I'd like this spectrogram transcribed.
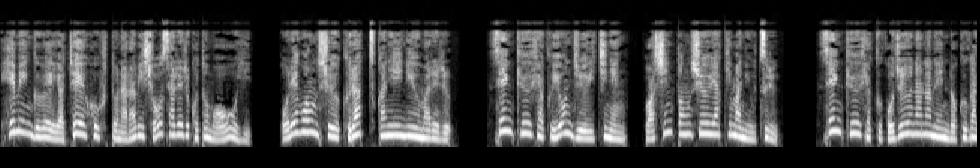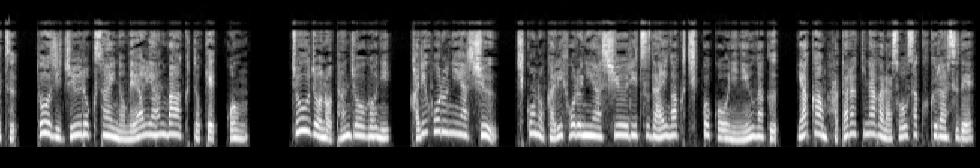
ヘミングウェイやチェーホフと並び称されることも多い。オレゴン州クラッツカニーに生まれる。1941年、ワシントン州焼間に移る。1957年6月、当時16歳のメアリアン・バークと結婚。長女の誕生後にカリフォルニア州、チコのカリフォルニア州立大学チコ校に入学、夜間働きながら創作クラスで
